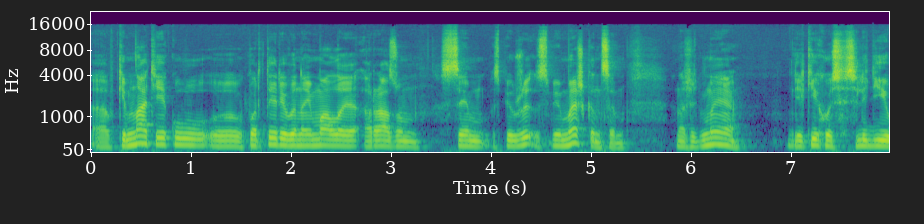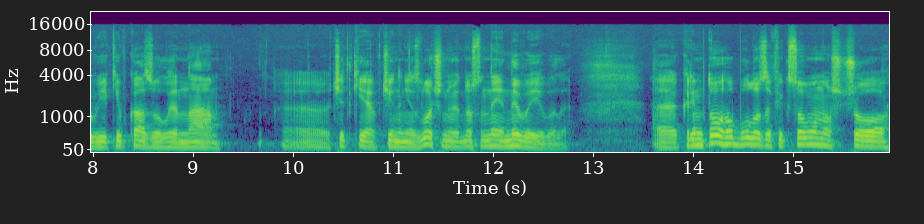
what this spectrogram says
Е, В кімнаті, яку е, в квартирі винаймали разом з цим співмешканцем, значить, ми якихось слідів, які вказували на е, чітке вчинення злочину, відносно неї не виявили. Крім того, було зафіксовано, що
